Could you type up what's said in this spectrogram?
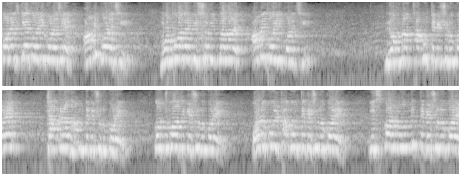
কলেজ কে তৈরি করেছে? আমি করেছি। মতুয়াদের বিশ্ববিদ্যালয় আমি তৈরি করেছি। লোকনাথ ঠাকুর থেকে শুরু করে চাকরা ধাম থেকে শুরু করে কচুয়া থেকে শুরু করে অনুকূল ঠাকুর থেকে শুরু করে ইস্কন মন্দির থেকে শুরু করে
